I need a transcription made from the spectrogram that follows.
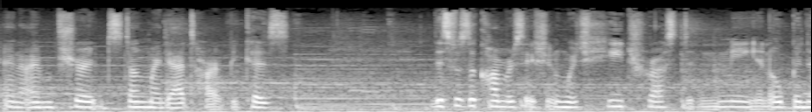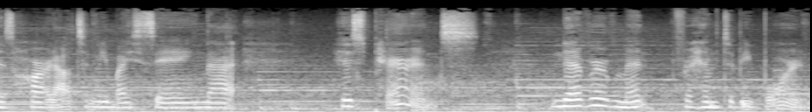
and I'm sure it stung my dad's heart because this was a conversation in which he trusted me and opened his heart out to me by saying that his parents never meant for him to be born.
